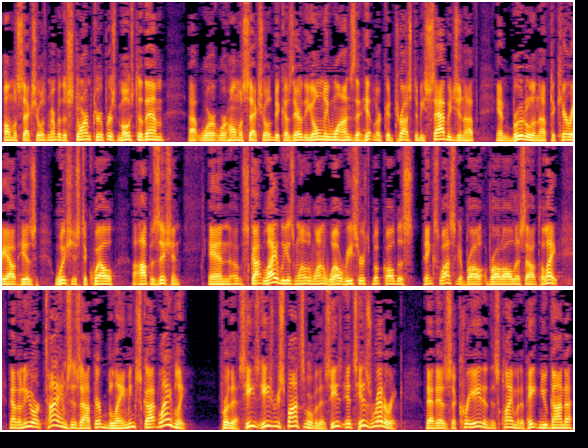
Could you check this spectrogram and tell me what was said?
homosexuals. Remember the stormtroopers? Most of them uh, were were homosexuals because they're the only ones that Hitler could trust to be savage enough and brutal enough to carry out his wishes to quell uh, opposition. And uh, Scott Lively is one of the one a well researched book called "The Pink Swastika" brought, brought all this out to light. Now the New York Times is out there blaming Scott Lively for this. He's he's responsible for this. He's it's his rhetoric that has uh, created this climate of hate in Uganda.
